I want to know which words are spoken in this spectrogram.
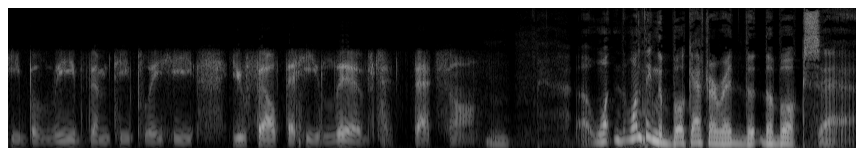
he believed them deeply. He you felt that he lived that song. Mm. Uh, one one thing the book after I read the the books uh,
